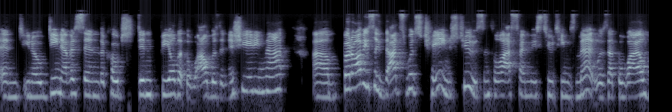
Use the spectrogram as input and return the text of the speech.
and, you know, Dean Evason, the coach didn't feel that the wild was initiating that. Um, but obviously that's what's changed too, since the last time these two teams met was that the wild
